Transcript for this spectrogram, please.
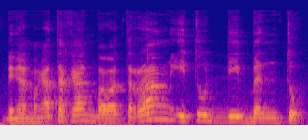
dengan mengatakan bahwa terang itu dibentuk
